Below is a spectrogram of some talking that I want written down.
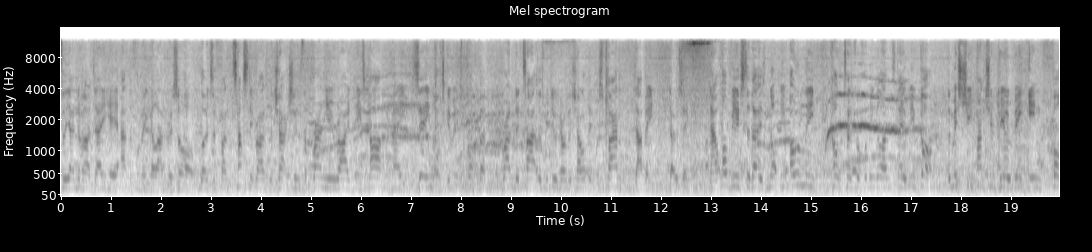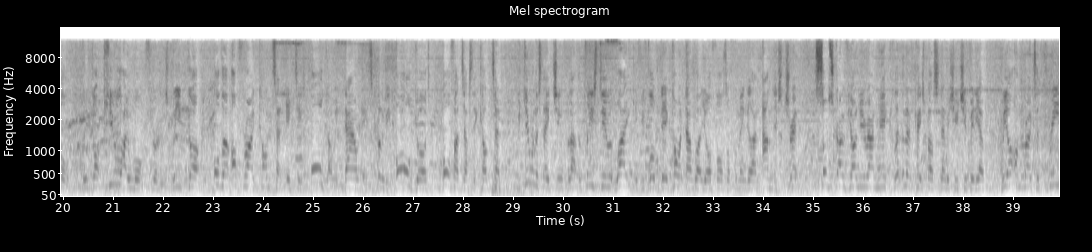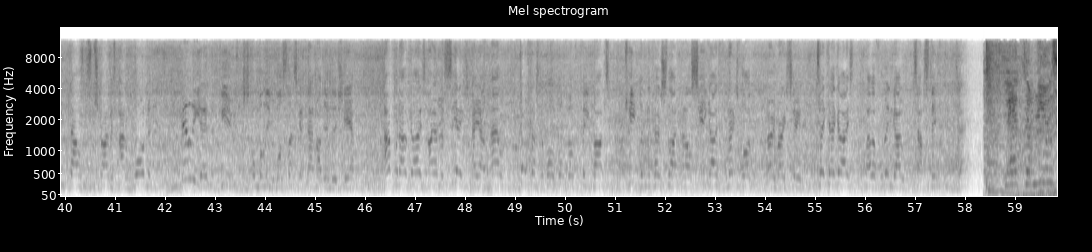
To the end of our day here at the Flamingo Land Resort. Loads of fantastic rides and attractions. The brand new ride is amazing, or to give it its proper branded title as we do here on the channel, it was Fan Dabby Dozy. Now, obviously, that is not the only content for Flamingo Land today. We've got the Mischief Mansion POV in full. We've got queue line walkthroughs. We've got other off-ride content. It is all going down. It's going to be all good, all fantastic content. If you do want to stay tuned for that, then please do like if you've loved it. Comment down below your thoughts on Flamingo and this trip. Subscribe if you're new around here. Click the notification bell to never YouTube video. We are on the road to 3,000 subscribers and 1 million views, which is unbelievable. So let's get there by the end of this year. And for now, guys, I am the C-H-A-L-L, Doncaster Ball Football Theme Parks. Keep living the coast coastline, and I'll see you guys for the next vlog very, very soon. Take care, guys. Have a flamingo-tastic day. Let the music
